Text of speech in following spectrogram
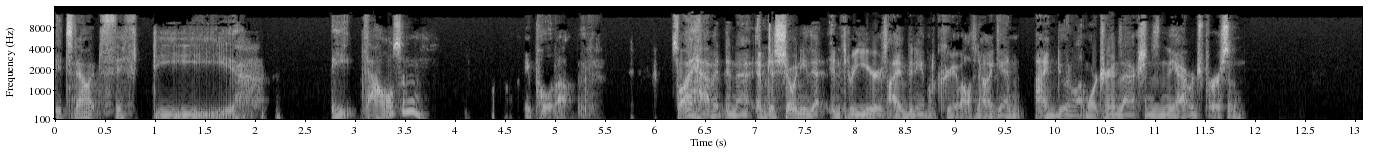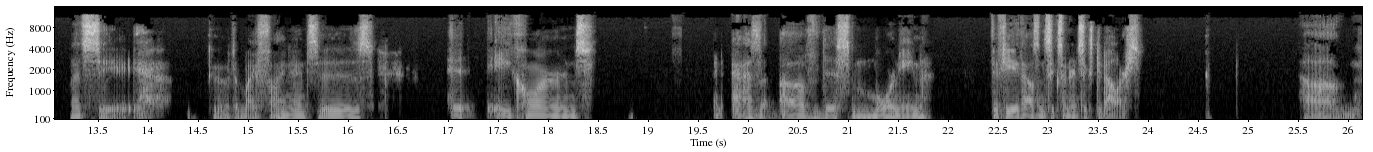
it's now at 58,000. Let me pull it up. So I have it, and I, I'm just showing you that in three years, I've been able to create wealth. Now, again, I'm doing a lot more transactions than the average person. Let's see. Go to my finances, hit acorns. And as of this morning, $58,660. Um,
